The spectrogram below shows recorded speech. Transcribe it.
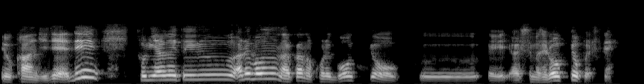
いう感じで、で、取り上げているアルバムの中のこれ5曲、えーあすみません、6曲ですね。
